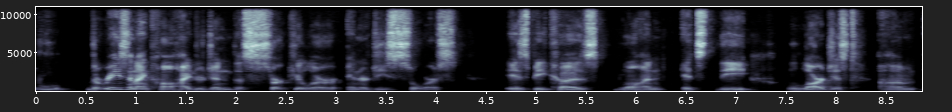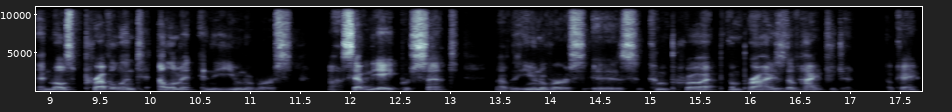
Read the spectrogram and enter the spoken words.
the reason I call hydrogen the circular energy source is because one, it's the largest um, and most prevalent element in the universe. Uh, 78% of the universe is compri- comprised of hydrogen. Okay.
